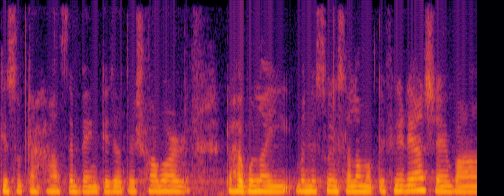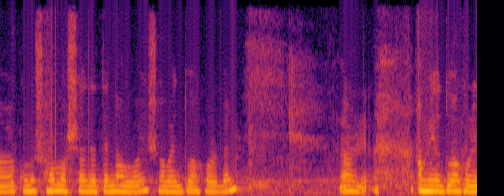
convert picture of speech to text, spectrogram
কিছু টাকা আছে ব্যাংকে যাতে সবার টাকাগুলাই মানে সহি সালামতে ফিরে আসে বা কোনো সমস্যা যাতে না হয়, সবাই দোয়া করবেন। আর আমিও দোয়া করি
